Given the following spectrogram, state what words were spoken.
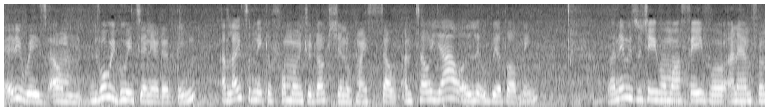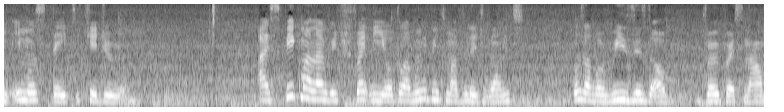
Anyways, um, before we go into any other thing, I'd like to make a formal introduction of myself and tell y'all a little bit about me. My name is Uche Ihuoma Favor and I am from Imo State, Ikeduru. I speak my language fluently, although I've only been to my village once. Those are for reasons that are very personal.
